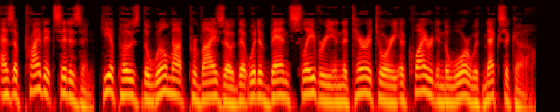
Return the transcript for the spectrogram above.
As a private citizen, he opposed the Wilmot Proviso that would have banned slavery in the territory acquired in the war with Mexico.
